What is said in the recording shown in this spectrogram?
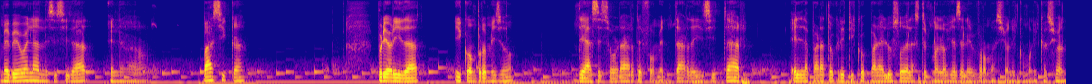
me veo en la necesidad, en la básica prioridad y compromiso de asesorar, de fomentar, de incitar el aparato crítico para el uso de las tecnologías de la información y comunicación,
